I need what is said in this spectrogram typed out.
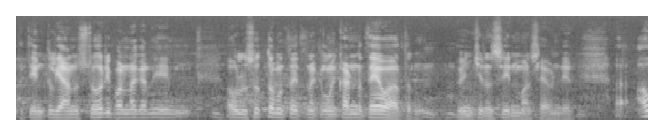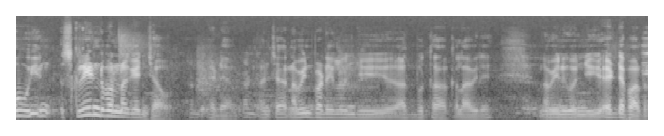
ಮತ್ತು ಎಂಕಲ್ ಯಾನು ಸ್ಟೋರಿ ಪನ್ನಾಗನೇ ಅವಳು ಸುತ್ತಮುತ್ತ ಇತ್ತನಕಲ್ನ ಕಣ್ಣು ತೇವ ಆತನು. ವೆಂಚಿನ ಸಿನಿಮಾ ಸೆವೆಂಡೇ ಅವು ಹಿಂಗೆ ಸ್ಕ್ರೀನ್ಡ್ ಬಂದಾಗ ಎಂಚಾವು ಎಡ್ಡೆ ಅಂಚ ನವೀನ್ ಪಡೀಲ್ ಒಂಜಿ ಅದ್ಭುತ ಕಲಾವಿದೆ. ನವೀನ್ಗೆ ಒಂಜಿ ಎಡ್ಡೆ ಪಾತ್ರ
